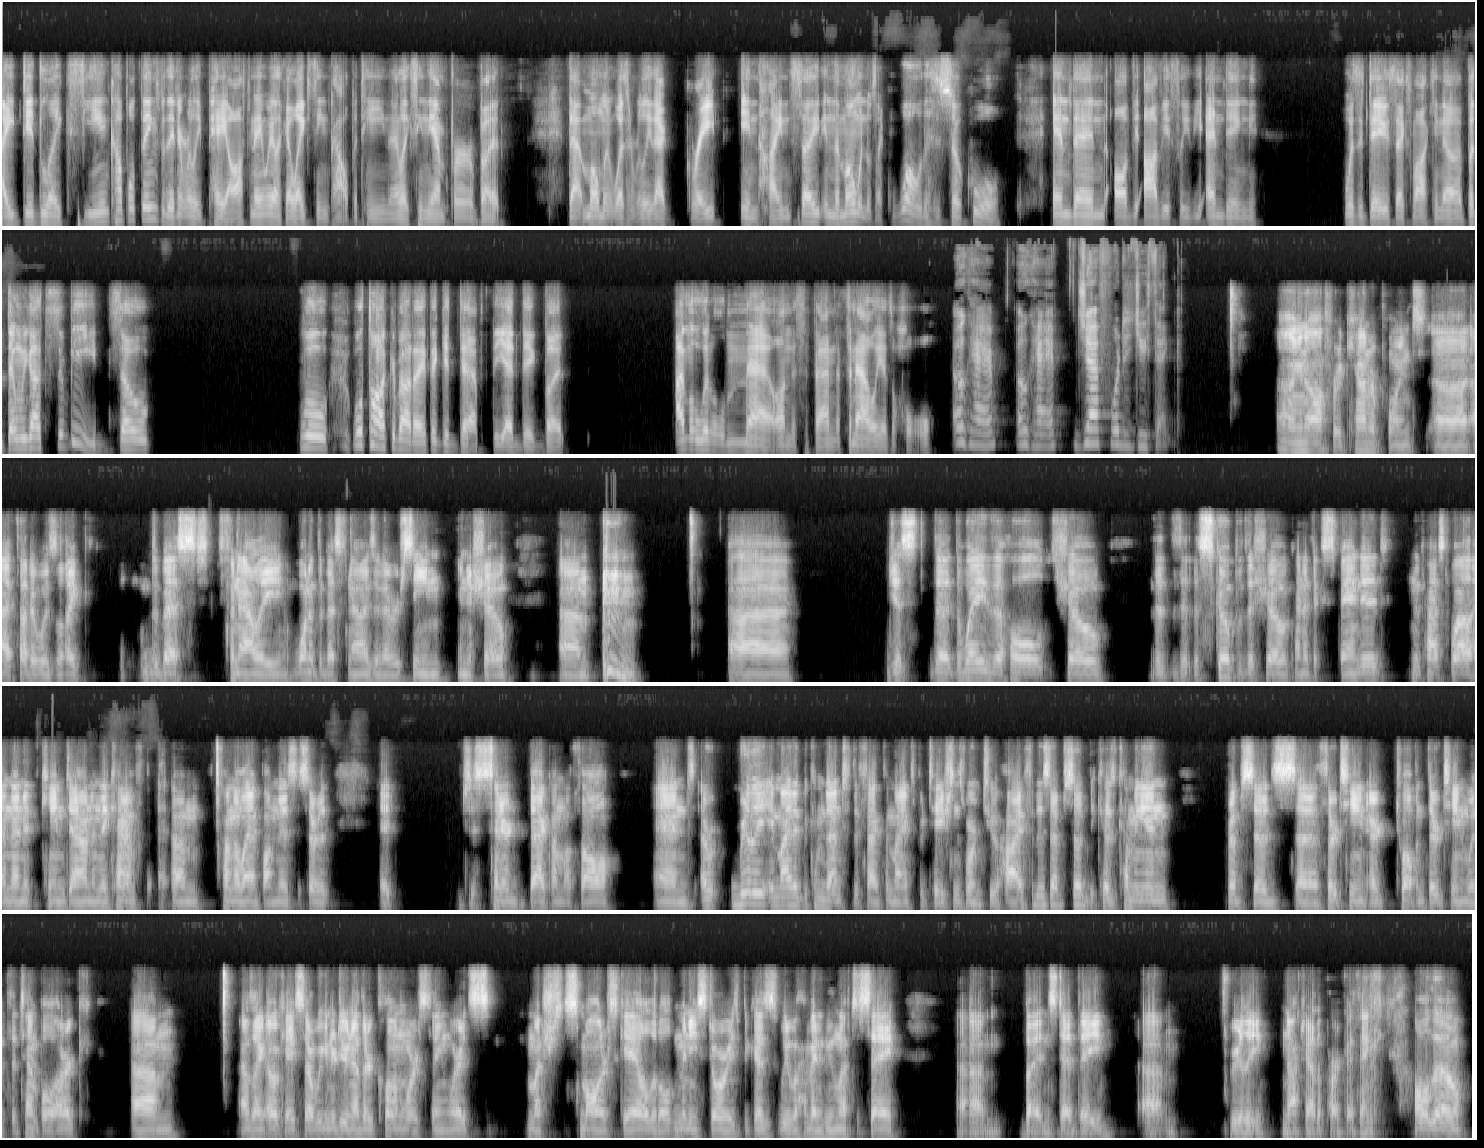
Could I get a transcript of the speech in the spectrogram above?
I did like seeing a couple things, but they didn't really pay off in any way. Like I like seeing Palpatine, I like seeing the Emperor, but that moment wasn't really that great in hindsight. In the moment, it was like, "Whoa, this is so cool." And then ob- obviously the ending was a Deus Ex Machina, but then we got Sabine. So we'll we'll talk about it, I think in depth the ending, but I'm a little meh on this finale as a whole. Okay, okay. Jeff, what did you think? I'm going to offer a counterpoint. Uh, I thought it was like the best finale, one of the best finales I've ever seen in a show. Um, uh, just the the way the whole show, the, the the scope of the show kind of expanded in the past while, and then it came down, and they kind of um, hung a lamp on this. It sort of it just centered back on Lothal. And uh, really, it might have come down to the fact that my expectations weren't too high for this episode because coming in episodes uh, 13 or 12 and 13 with the temple arc um, i was like okay so are we going to do another clone wars thing where it's much smaller scale little mini stories because we don't have anything left to say? Um, but instead they um, really knocked it out of the park i think. Although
